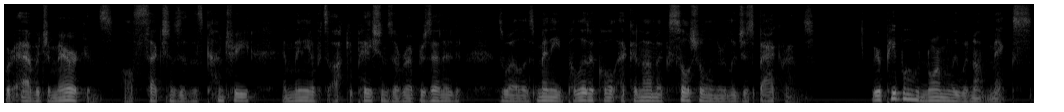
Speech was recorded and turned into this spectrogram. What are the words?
We're average Americans. All sections of this country and many of its occupations are represented, as well as many political, economic, social, and religious backgrounds. We are people who normally would not mix.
